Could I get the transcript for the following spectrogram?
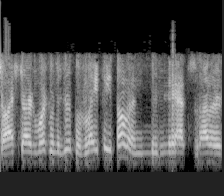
so I started working with a group of lay people, and we had some other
